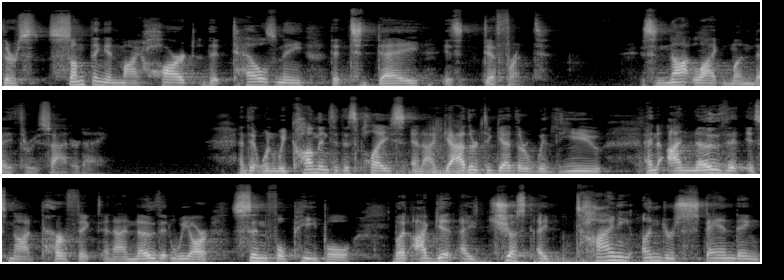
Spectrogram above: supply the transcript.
there's something in my heart that tells me that today is different. It's not like Monday through Saturday. And that when we come into this place and I gather together with you and I know that it's not perfect, and I know that we are sinful people, but I get a, just a tiny understanding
